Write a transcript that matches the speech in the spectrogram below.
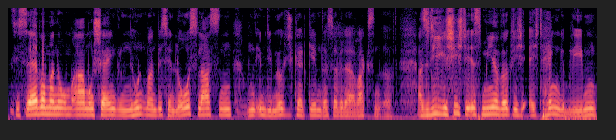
sich selber mal eine Umarmung schenken, den Hund mal ein bisschen loslassen und ihm die Möglichkeit geben, dass er wieder erwachsen wird. Also die Geschichte ist mir wirklich echt hängen geblieben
